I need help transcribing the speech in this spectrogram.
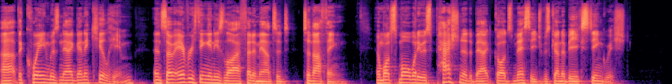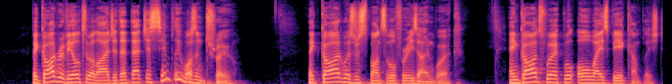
uh, the queen was now going to kill him. And so everything in his life had amounted to nothing. And what's more, what he was passionate about, God's message, was going to be extinguished. But God revealed to Elijah that that just simply wasn't true. That God was responsible for his own work and God's work will always be accomplished.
